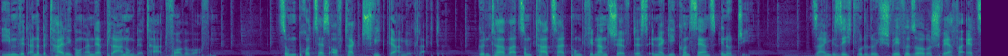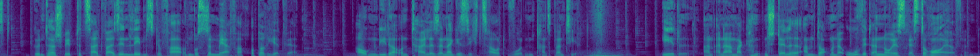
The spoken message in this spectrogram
Ihm wird eine Beteiligung an der Planung der Tat vorgeworfen. Zum Prozessauftakt schwieg der Angeklagte. Günther war zum Tatzeitpunkt Finanzchef des Energiekonzerns Innogy. Sein Gesicht wurde durch Schwefelsäure schwer verätzt. Günther schwebte zeitweise in Lebensgefahr und musste mehrfach operiert werden. Augenlider und Teile seiner Gesichtshaut wurden transplantiert. Edel, an einer markanten Stelle am Dortmunder U wird ein neues Restaurant eröffnen.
